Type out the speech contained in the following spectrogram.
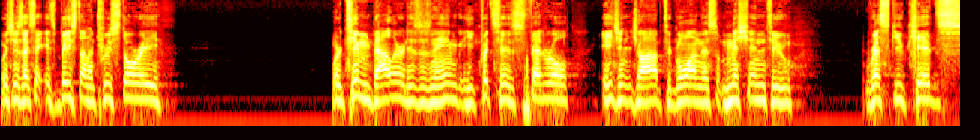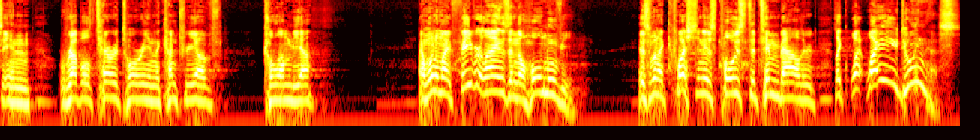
which is, I say, it's based on a true story where Tim Ballard is his name. He quits his federal agent job to go on this mission to rescue kids in rebel territory in the country of Colombia. And one of my favorite lines in the whole movie is when a question is posed to Tim Ballard, like, why, why are you doing this?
